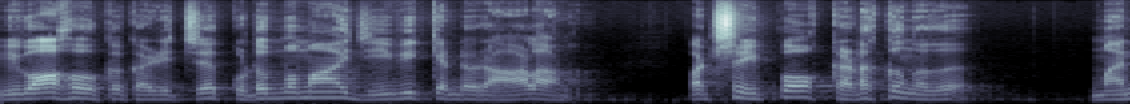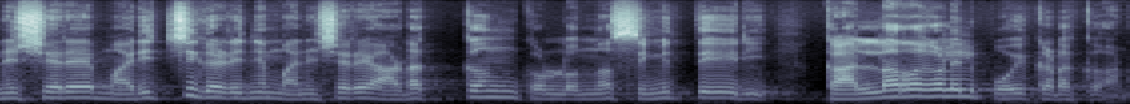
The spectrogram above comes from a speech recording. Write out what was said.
വിവാഹമൊക്കെ കഴിച്ച് കുടുംബമായി ജീവിക്കേണ്ട ഒരാളാണ്. പക്ഷെ ഇപ്പോൾ കിടക്കുന്നത് മനുഷ്യരെ മരിച്ചു കഴിഞ്ഞ് മനുഷ്യരെ അടക്കം കൊള്ളുന്ന സിമിത്തേരി കല്ലറകളിൽ പോയി കിടക്കുകയാണ്.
